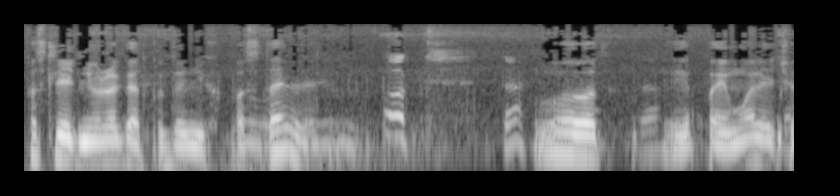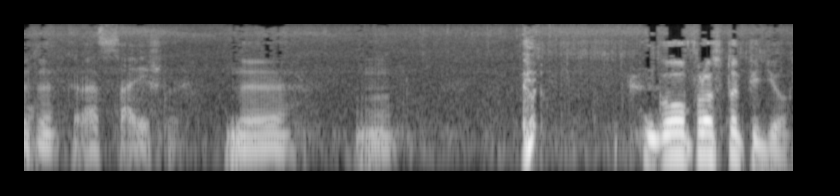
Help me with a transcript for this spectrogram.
последнюю рогатку до них поставили. Вот, да. Вот. И поймали что-то. Красавишно. Да. Вот. GoPro 100 идет.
